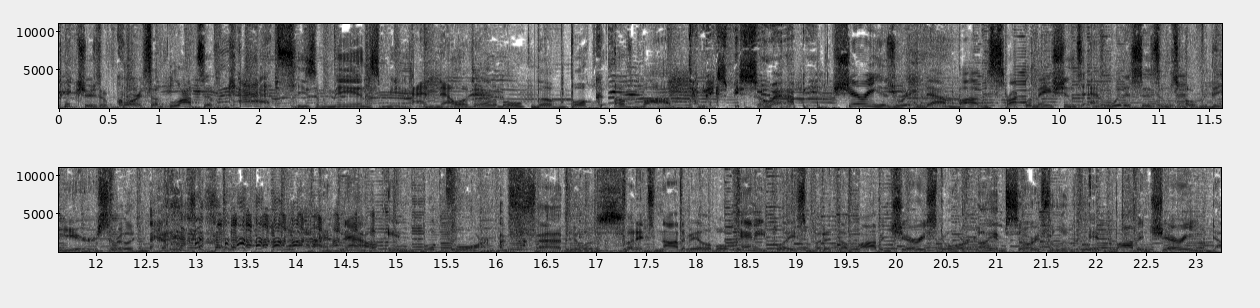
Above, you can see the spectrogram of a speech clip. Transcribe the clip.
pictures, of course, of lots of cats. He's a man's man. And now available, The Book of Bob. That makes me so happy. Sheri has written down Bob's proclamations and witticisms over the years. Really? and now in book form. I'm fabulous. But it's not available anyplace but at the Bob and Sheri store I am sorry for living. at bobandsheri.com.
